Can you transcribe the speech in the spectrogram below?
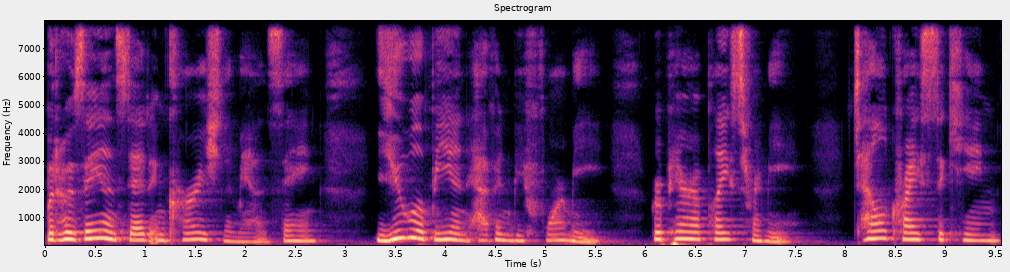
But Jose instead encouraged the man, saying, You will be in heaven before me. Prepare a place for me. Tell Christ the King,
